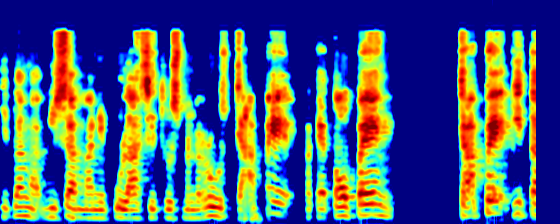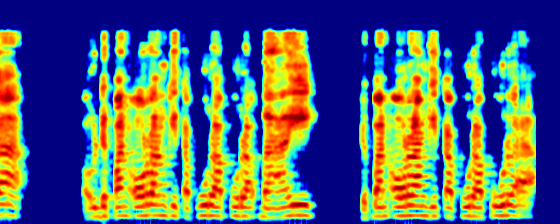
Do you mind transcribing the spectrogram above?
kita nggak bisa manipulasi terus menerus, capek pakai topeng, capek kita kalau depan orang kita pura-pura baik, depan orang kita pura-pura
